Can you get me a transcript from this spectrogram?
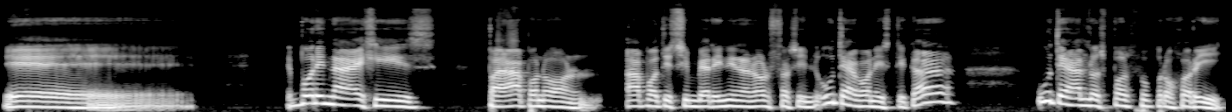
Ε, μπορεί να έχεις παράπονο από τη σημερινή ενόρθωση ούτε αγωνιστικά ούτε άλλος πώς που προχωρεί.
